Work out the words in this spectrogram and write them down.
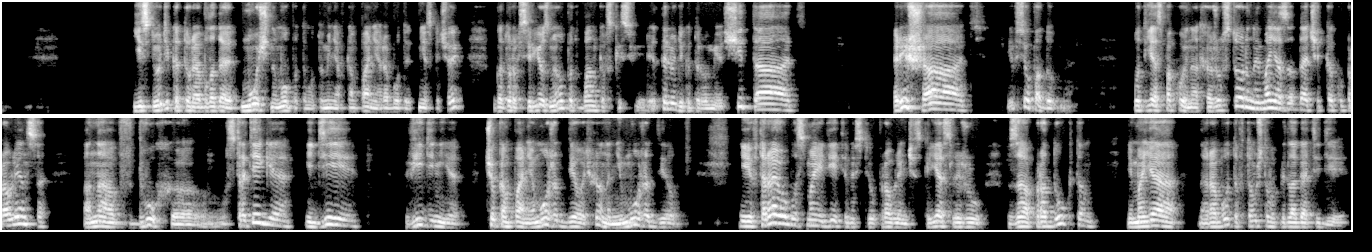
Есть люди, которые обладают мощным опытом. Вот у меня в компании работает несколько человек, у которых серьезный опыт в банковской сфере. Это люди, которые умеют считать, решать и все подобное. Вот я спокойно отхожу в сторону, и моя задача как управленца, она в двух э, стратегия, идеи, видение, что компания может делать, что она не может делать. И вторая область моей деятельности управленческой, я слежу за продуктом, и моя работа в том, чтобы предлагать идеи.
